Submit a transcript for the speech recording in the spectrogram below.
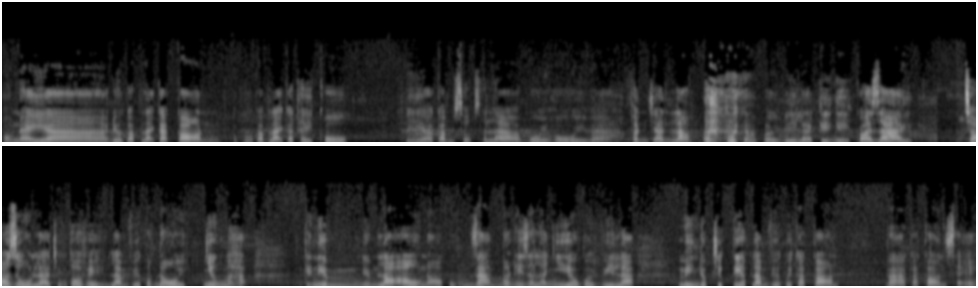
Hôm nay à, được gặp lại các con, gặp lại các thầy cô thì à, cảm xúc rất là bồi hồi và phấn chấn lắm bởi vì là kỳ nghỉ quá dài. Cho dù là chúng tôi phải làm việc gấp đôi nhưng mà cái niềm niềm lo âu nó cũng giảm bớt đi rất là nhiều bởi vì là mình được trực tiếp làm việc với các con và các con sẽ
